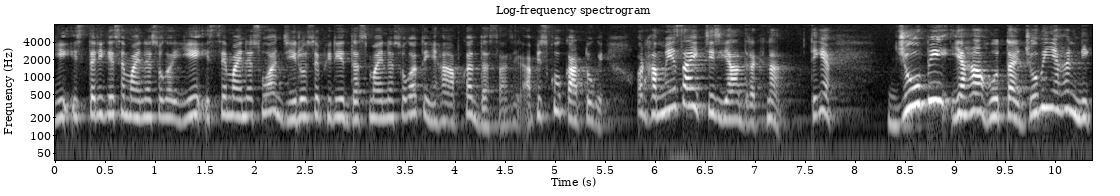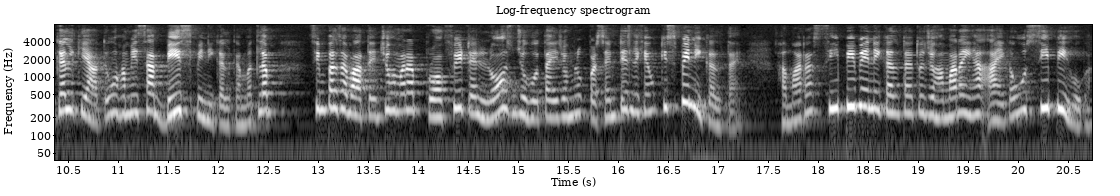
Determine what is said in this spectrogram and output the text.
ये इस तरीके से माइनस होगा, ये इससे माइनस हुआ, ज़ीरो से फिर ये दस माइनस होगा तो यहाँ आपका दस आ जाएगा। आप इसको काटोगे, और हमेशा एक चीज़ याद रखना, ठीक है? जो भी यहाँ होता है, जो भी यहाँ निकल के आते हैं, वो हमेशा बेस पे निकल का मतलब सिंपल सा बात है, जो हमारा प्रॉफिट एंड लॉस जो होता है, जो हम लोग परसेंटेज लिखे हैं, वो किस पे निकलता है? हमारा सी पी निकलता है तो जो हमारा यहाँ आएगा, वो सी पी होगा।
